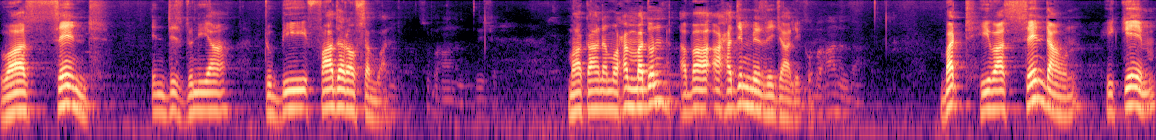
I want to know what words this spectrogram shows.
was sent in this dunya to be father of someone. ما كان محمد أبا أحد من رجالكم But he was sent down, he came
